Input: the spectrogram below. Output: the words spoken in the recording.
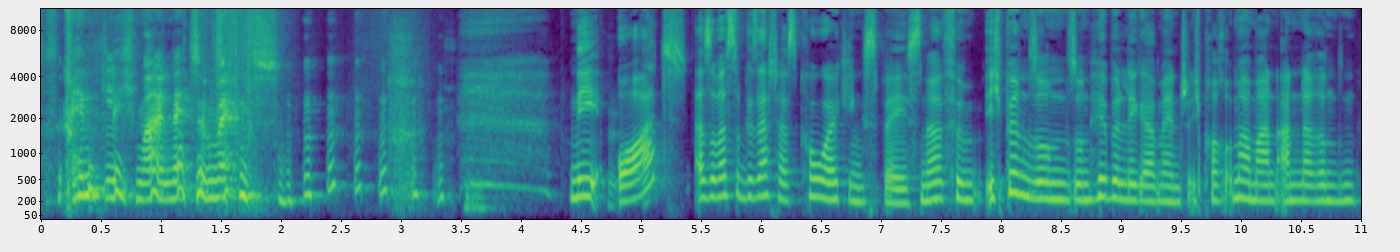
Endlich mal nette Menschen. Nee, Ort, also was du gesagt hast, Coworking Space, ne? Für, ich bin so ein, so ein hibbeliger Mensch. Ich brauche immer mal einen anderen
